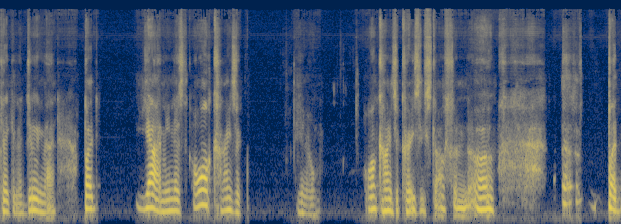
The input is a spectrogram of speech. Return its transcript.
taken to doing that, but yeah, I mean, there's all kinds of, you know, all kinds of crazy stuff, and uh, uh, but but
